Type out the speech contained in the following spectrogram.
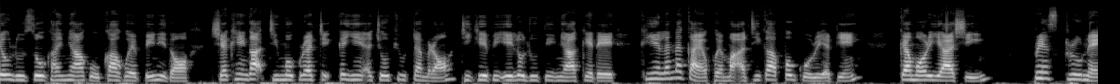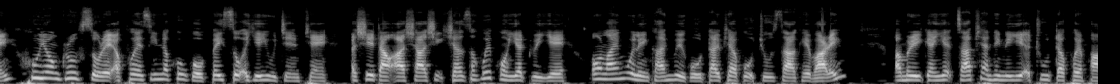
ရုတ်လူဆိုးခိုင်းများကိုကာကွယ်ပေးနေသောရခိုင်ကဒီမိုကရက်တစ်ကရင်အကျိုးပြုတပ်မတော် DKBA လို့လူသိများခဲ့တဲ့ကရင်လက်နက်ကိုင်အဖွဲ့မှအထူးပုဂ္ဂိုလ်တွေအပြင်ကမ္ဘောဒီးယားရှိ Prince Group နဲ့ Huyong Group ဆိုတဲ့အဖွဲ့အစည်းနှစ်ခုကိုပိတ်ဆို့အရေးယူခြင်းဖြင့်အရှိတောင်အာရှရှိရာဇဝတ်ကွန်ရက်တွေရဲ့အွန်လိုင်းငွေလိမ်ခိုင်းတွေကိုတိုက်ဖြတ်ဖို့ကြိုးစားခဲ့ပါတယ်။အမေရိကန်ရဲ့ကြားဖြတ်နှိမ်နင်းရေးအထူးတပ်ဖွဲ့မှ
